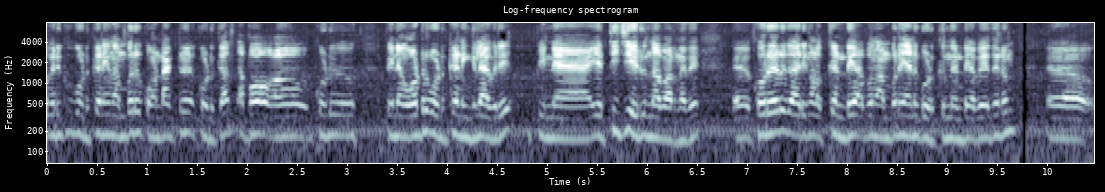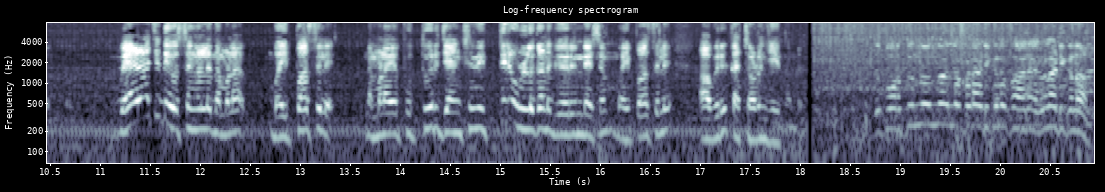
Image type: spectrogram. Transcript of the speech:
അവർക്ക് കൊടുക്കുകയാണെങ്കിൽ നമ്പർ കോൺടാക്ട് കൊടുക്കാം. അപ്പോൾ പിന്നെ ഓർഡർ കൊടുക്കുകയാണെങ്കിൽ അവർ പിന്നെ എത്തിച്ചു തരും എന്നാണ് പറഞ്ഞത്. കൊറിയർ കാര്യങ്ങളൊക്കെ ഉണ്ട്. അപ്പോൾ നമ്പർ ഞാൻ കൊടുക്കുന്നുണ്ട്. അപ്പോൾ ഏതായാലും വ്യാഴാഴ്ച ദിവസങ്ങളിൽ നമ്മളെ ബൈപ്പാസിൽ നമ്മളെ പുത്തൂർ ജംഗ്ഷനിൽ ഇത്തിരി ഉള്ളിലാണ് കയറിയതിന് ശേഷം ബൈപ്പാസിൽ അവർ കച്ചവടം ചെയ്യുന്നുണ്ട്. ഇത് പുറത്തുനിന്നൊന്നും ഇവിടെ അടിക്കണ സാധനം ഞങ്ങൾ അടിക്കണതാണ്.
